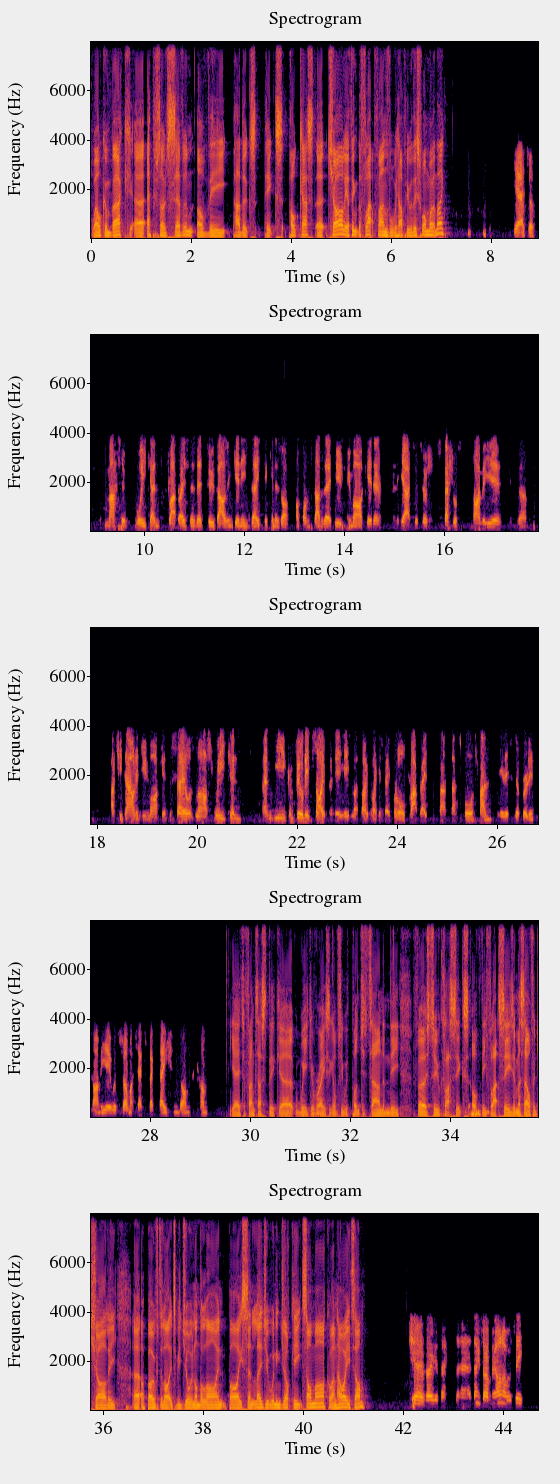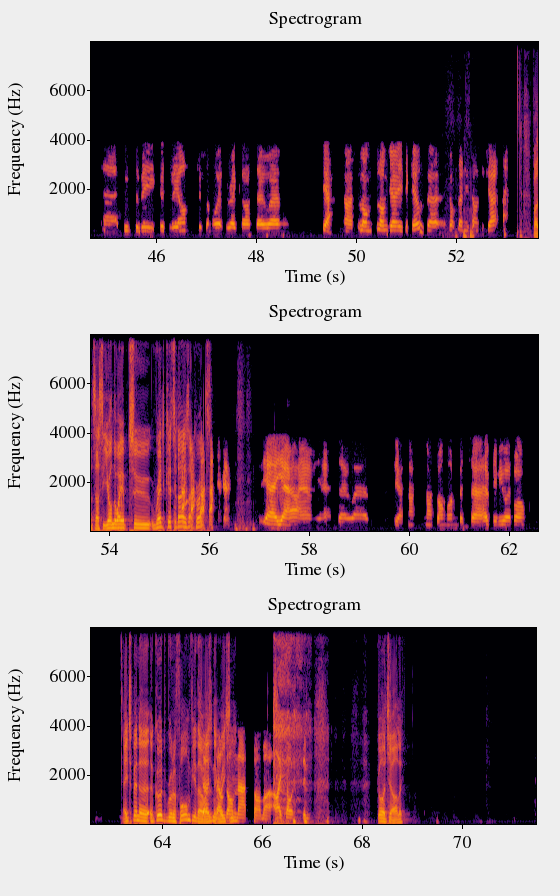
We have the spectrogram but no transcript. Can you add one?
Welcome back. Uh, episode seven of the Paddocks Picks podcast. Uh, Charlie, I think the flat fans will be happy with this one, won't they? Yeah, it's a massive weekend for flat racing. There's 2,000 Guineas Day kicking us off, off on Saturday at Newmarket. And, yeah, it's, a special time of year. It's, um, actually down in Newmarket, the sales last week. And and you can feel the excitement. It, it, like, like I say, for all flat racing fans and sports fans, this is a brilliant time of year with so much expectations on to come. Yeah, it's a fantastic uh, week of racing, obviously, with Punchestown and the first two classics of the flat season. Myself and Charlie uh, are both delighted to be joined on the line by St. Leger winning jockey Tom Marquand. How are you, Tom? Yeah, very good. Thanks. Uh, thanks for having me on, obviously. Uh, good to be good to be on, just on work for Redcar. So, um, yeah, uh, long long journey to kill, so got plenty of time to chat. Fantastic. You're on the way up to Redcar today, is that correct? yeah, yeah, I am. Yeah, so uh, yeah, nice, nice long one, but uh, hopefully be worthwhile. It's been a, a, good run of form for you, though, Don't hasn't it? Recently? Dom that, Tom. I, I told him. Go on, Charlie.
